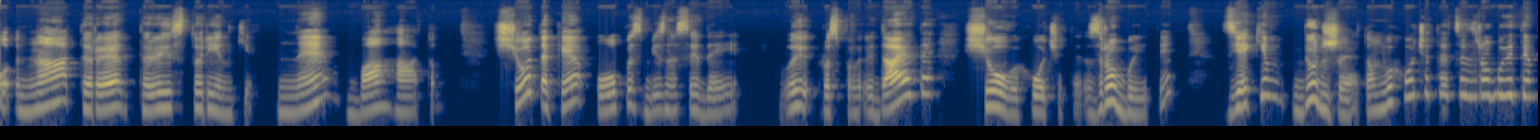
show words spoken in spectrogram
Одна-три сторінки. Небагато. Що таке опис бізнес-ідеї? Ви розповідаєте, що ви хочете зробити, з яким бюджетом ви хочете це зробити.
